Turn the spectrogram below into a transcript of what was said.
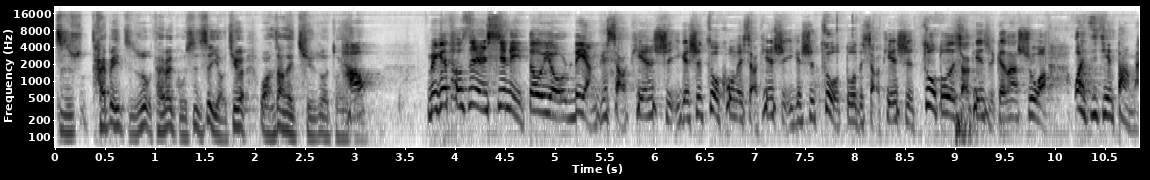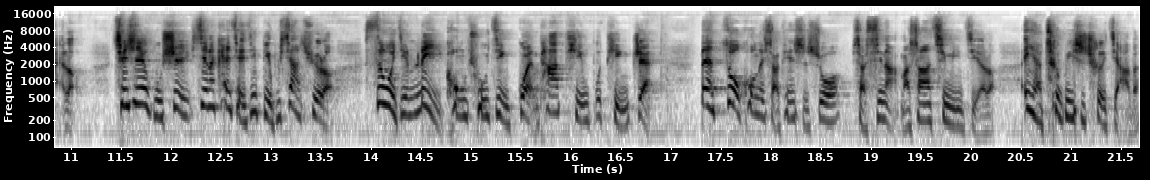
指数台北指数、台北股市是有机会往上再起做推。好，每个投资人心里都有两个小天使，一个是做空的小天使，一个是做多的小天使。做多的小天使跟他说啊，外资今天大买了，全世界股市现在看起来已经跌不下去了，似乎已经利空出尽，管它停不停战。但做空的小天使说：“小心呐，马上要清明节了。哎呀，撤兵是撤假的，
